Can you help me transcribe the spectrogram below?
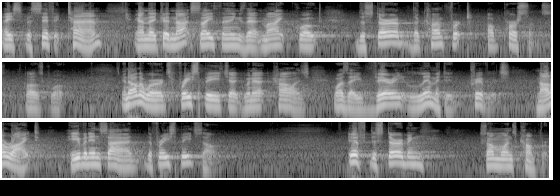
a specific time, and they could not say things that might, quote, disturb the comfort of persons, close quote. In other words, free speech at Gwinnett College was a very limited privilege, not a right, even inside the free speech zone. If disturbing someone's comfort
